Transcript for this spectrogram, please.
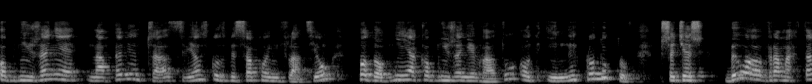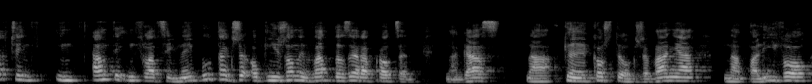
Obniżenie na pewien czas w związku z wysoką inflacją, podobnie jak obniżenie VAT-u od innych produktów. Przecież było w ramach tarczy in... in- antyinflacyjnej, był także obniżony VAT do 0% na gaz, na e, koszty ogrzewania, na paliwo,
